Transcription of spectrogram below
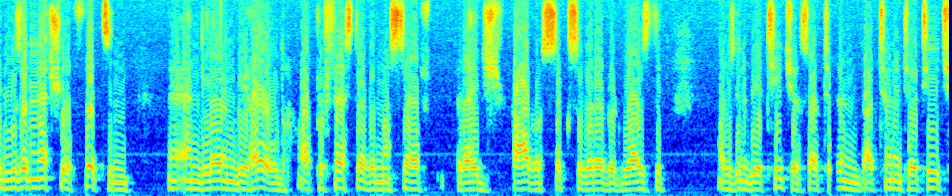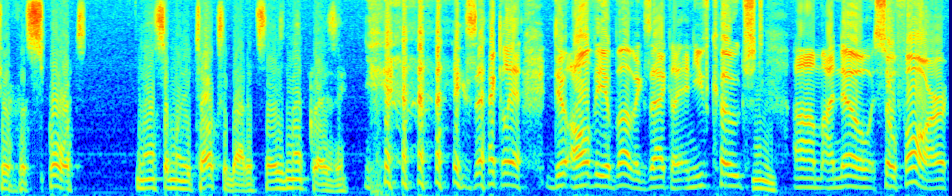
it was a natural fit. And, and lo and behold, I professed over myself at age five or six or whatever it was that I was going to be a teacher. So I turned, I turned into a teacher for sport not someone who talks about it. So isn't that crazy? Yeah, exactly. Do all the above, exactly. And you've coached. Mm. Um, I know so far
